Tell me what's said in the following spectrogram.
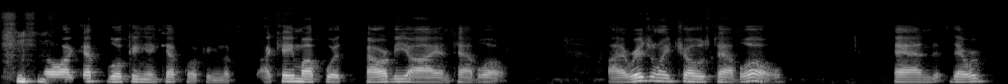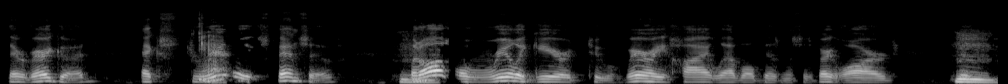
so I kept looking and kept looking. I came up with Power BI and Tableau. I originally chose Tableau, and they were they were very good, extremely yeah. expensive, mm-hmm. but also really geared to very high level businesses, very large. Mm.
